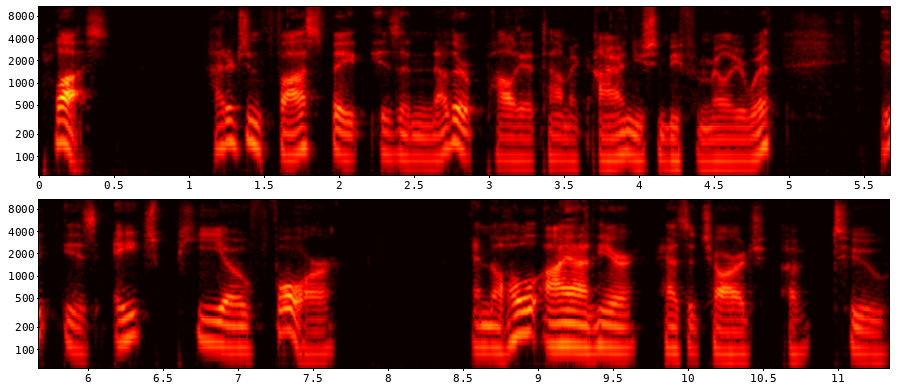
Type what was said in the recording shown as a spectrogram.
plus. Hydrogen phosphate is another polyatomic ion you should be familiar with. It is HPO4, and the whole ion here has a charge of 2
